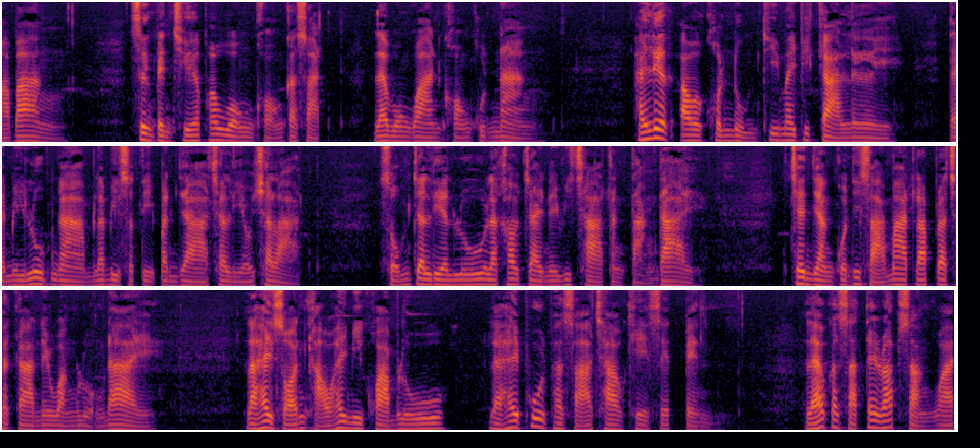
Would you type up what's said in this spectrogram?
มาบ้าง ซึ่งเป็นเชื้อพระวงศ์ของกษัตริย์ และวงวานของขุนนาง ให้เลือกเอาคนหนุ่มที่ไม่พิการเลย แต่มีรูปงามและมีสติปัญญาเฉลียวฉลาด สมจะเรียนรู้และเข้าใจในวิชาต่างๆได้ เช่นอย่างคนที่สามารถรับราชการในวังหลวงได้ และให้สอนเขาให้มีความรู้ และให้พูดภาษาชาวเคเซตเป็น แล้วกษัตริย์ได้รับสั่งไว้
